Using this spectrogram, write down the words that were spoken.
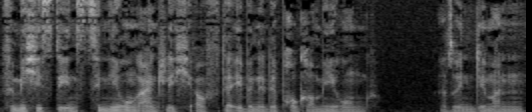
für mich ist die Inszenierung eigentlich auf der Ebene der Programmierung. Also indem man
